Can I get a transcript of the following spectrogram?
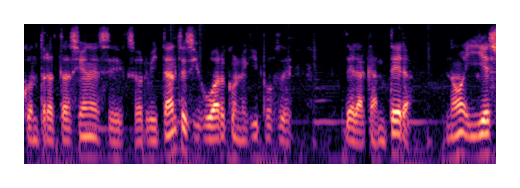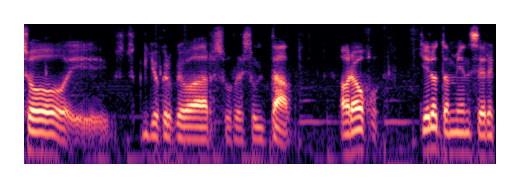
contrataciones exorbitantes y jugar con equipos de, de la cantera. ¿no? Y eso yo creo que va a dar su resultado. Ahora, ojo, quiero también ser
